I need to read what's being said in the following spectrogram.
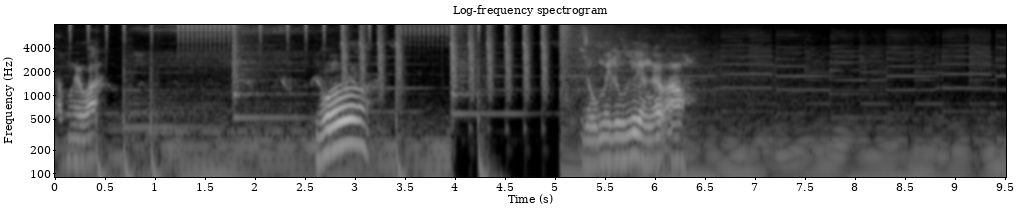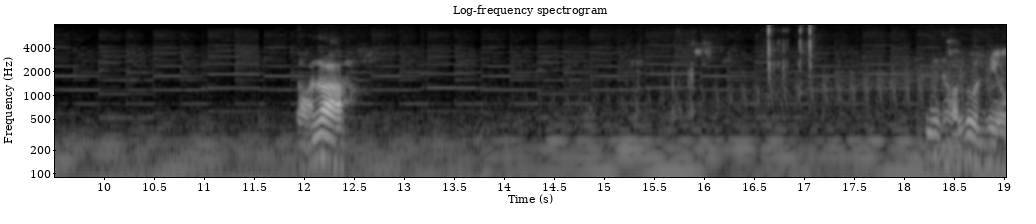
ทำไงวะโอ้ดูไม่รู้เรื่องครับเอาสอนเห ถอนรวดเดียว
